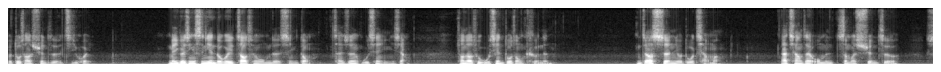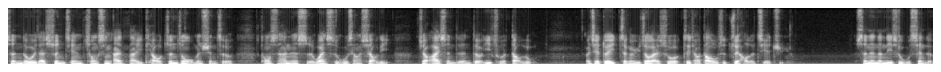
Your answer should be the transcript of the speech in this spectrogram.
有多少选择的机会？每个新思念都会造成我们的行动，产生无限影响，创造出无限多种可能。你知道神有多强吗？那强在我们怎么选择，神都会在瞬间重新安排一条尊重我们选择，同时还能使万事互相效力，叫爱神的人得益处的道路。而且对整个宇宙来说，这条道路是最好的结局。神的能力是无限的。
